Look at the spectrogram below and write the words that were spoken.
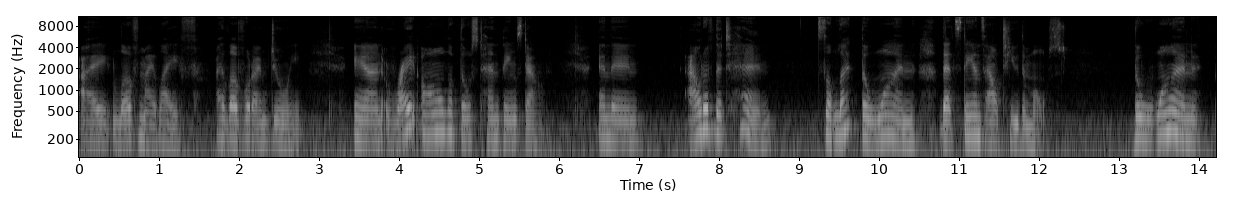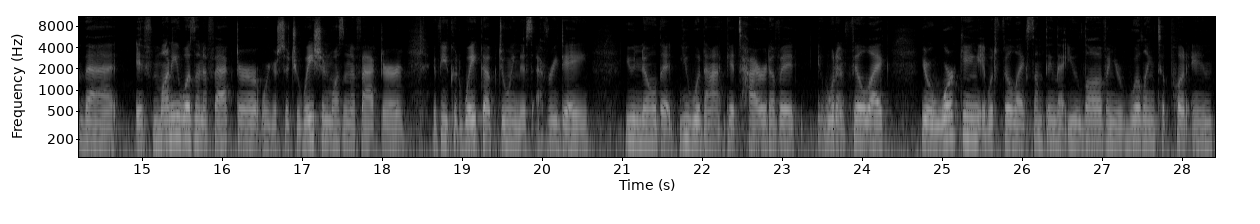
I love my life. I love what I'm doing. And write all of those 10 things down. And then out of the 10, select the one that stands out to you the most. The one that, if money wasn't a factor or your situation wasn't a factor, if you could wake up doing this every day, You know that you would not get tired of it. It wouldn't feel like you're working, it would feel like something that you love and you're willing to put in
